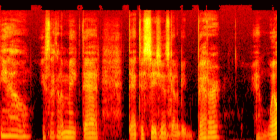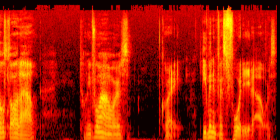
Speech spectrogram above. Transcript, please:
you know, it's not gonna make that that decision is to be better and well thought out. 24 hours, great. Even if it's 48 hours,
